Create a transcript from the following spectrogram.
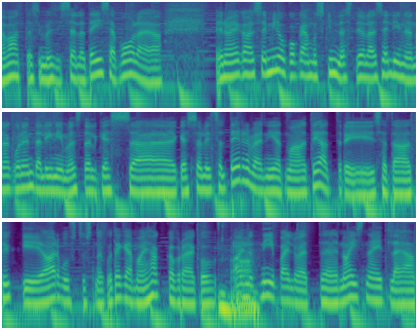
ja vaatasime siis selle teise poole ja. ja no ega see minu kogemus kindlasti ei ole selline nagu nendel inimestel, kes, kes olid seal terve, nii et ma teatri seda tüki arvustust nagu tegema ei hakka praegu. ainult nii palju, et naisnäitleja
